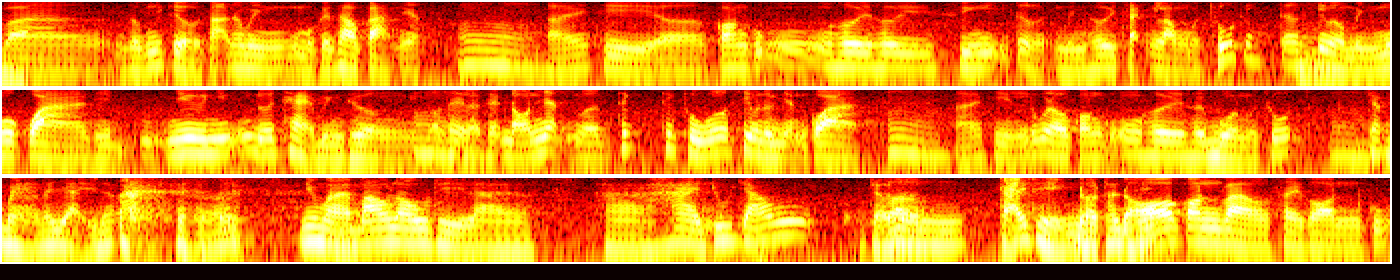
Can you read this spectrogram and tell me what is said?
và giống như kiểu tạo cho mình một cái rào cản nhé ừ. đấy thì ờ, con cũng hơi hơi suy nghĩ tức là mình hơi chạnh lòng một chút ý. Tức là khi mà mình mua quà thì như những đứa trẻ bình thường thì có thể là sẽ đón nhận và thích thích thú khi mà được nhận quà. Ừ. đấy thì lúc đầu con cũng hơi hơi buồn một chút. Chắc mẹ nó vậy đó. Nhưng mà bao lâu thì là à, hai chú cháu trở Vâng. nên cải thiện đợt thân đó thiết? con vào Sài Gòn cũng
